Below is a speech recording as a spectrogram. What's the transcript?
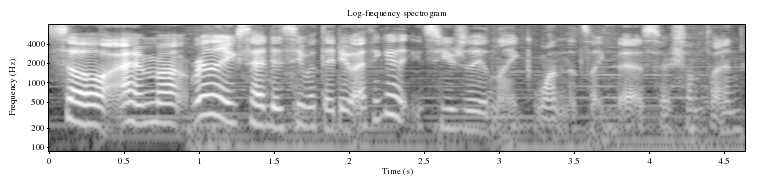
So I'm uh, really excited to see what they do. I think it's usually in like one that's like this or something.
